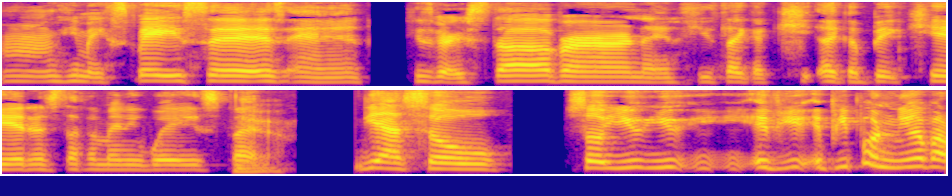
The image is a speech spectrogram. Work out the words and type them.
Mm, he makes faces and he's very stubborn and he's like a ki- like a big kid and stuff in many ways. But yeah. yeah so so you you if you if people knew about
